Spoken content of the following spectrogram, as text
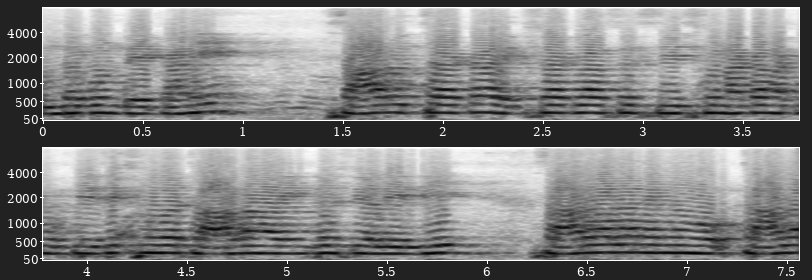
ఉండకుండే కానీ సార్ వచ్చాక ఎక్స్ట్రా క్లాసెస్ తీసుకున్నాక నాకు ఫిజిక్స్ మీద చాలా ఇంట్రెస్ట్ కలిగింది. సార్ వల్ల నేను చాలా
